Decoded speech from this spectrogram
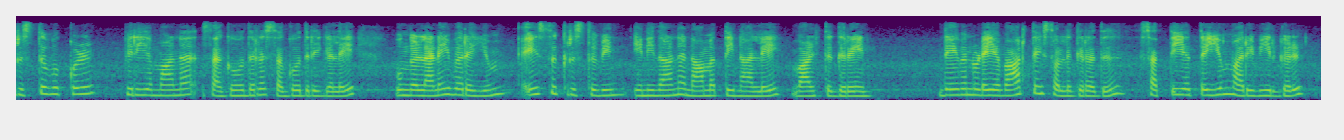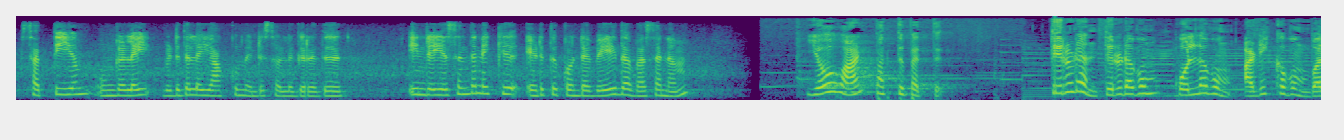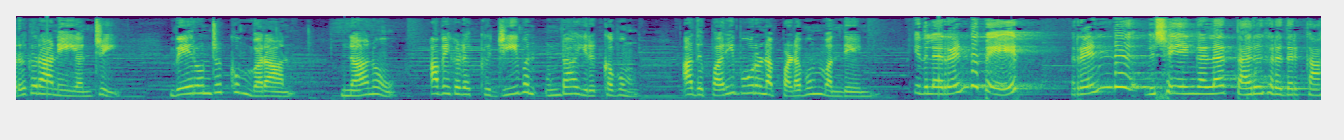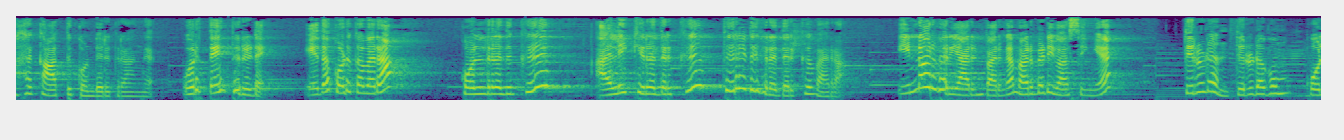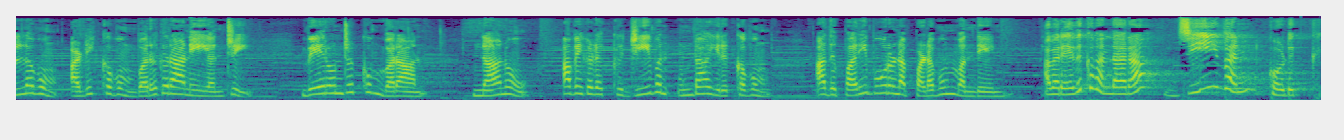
கிறிஸ்துவுக்குள் பிரியமான சகோதர சகோதரிகளே உங்கள் அனைவரையும் இயேசு கிறிஸ்துவின் இனிதான நாமத்தினாலே வாழ்த்துகிறேன். தேவனுடைய வார்த்தை சொல்லுகிறது சத்தியத்தையும் அறிவீர்கள் சத்தியம் உங்களை விடுதலையாக்கும் என்று சொல்லுகிறது. இன்றைய சிந்தனைக்கு எடுத்துக்கொண்ட வேத வசனம் யோவான் பத்து பத்து. திருடன் திருடவும் கொல்லவும் அழிக்கவும் வருகிறானே அன்றி வேறொன்றுக்கும் வரான். நானோ அவைகளுக்கு ஜீவன் உண்டாயிருக்கவும் அது பரிபூரணப்படவும் வந்தேன். இதுல ரெண்டு பேர் ரெண்டு விஷயங்களை தருகிறதற்காக காத்து கொண்டிருக்கிறாங்க. ஒருத்தன் திருடன். எதை கொடுக்க வரா? கொல்றதுக்கு அழிக்கிறதற்கு திருடுகிறதற்கு வரா. இன்னொருவர் யாருன்னு பாருங்க மறுபடி வாசிங்க. திருடன் திருடவும் கொல்லவும் அழிக்கவும் வருகிறானே அன்றி வேறொன்றுக்கும் வரான். நானோ அவைகளுக்கு ஜீவன் உண்டாயிருக்கவும் அது பரிபூரணப்படவும் வந்தேன். அவர் எதுக்கு வந்தாரா? ஜீவன் கொடுக்க.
